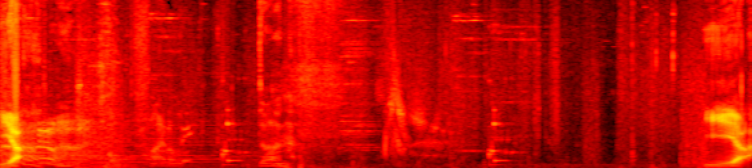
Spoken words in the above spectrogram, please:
ja. Done. Ja.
